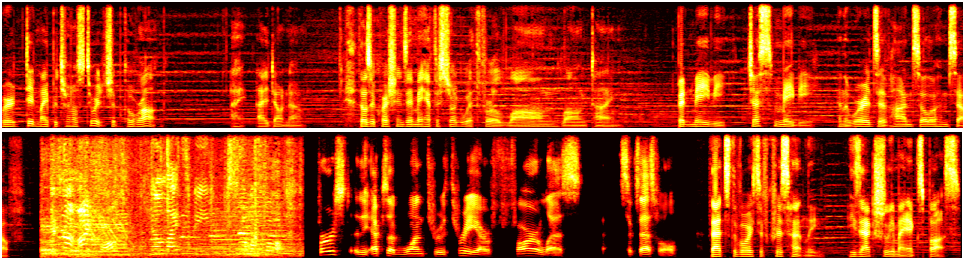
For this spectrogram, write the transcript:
Where did my paternal stewardship go wrong? I, I don't know. Those are questions I may have to struggle with for a long, long time. But maybe, just maybe, in the words of Han Solo himself, It's not my fault. No light speed. It's not my fault. First, the episode one through three are far less successful. That's the voice of Chris Huntley. He's actually my ex boss.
